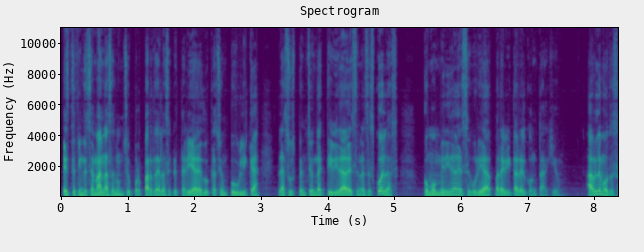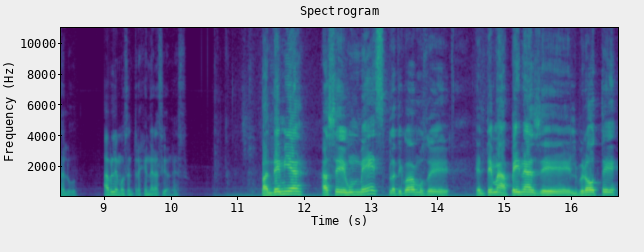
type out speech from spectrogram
Este fin de semana se anunció por parte de la Secretaría de Educación Pública la suspensión de actividades en las escuelas, como medida de seguridad para evitar el contagio. Hablemos de salud, hablemos entre generaciones. Pandemia, hace un mes platicábamos de el tema apenas del brote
